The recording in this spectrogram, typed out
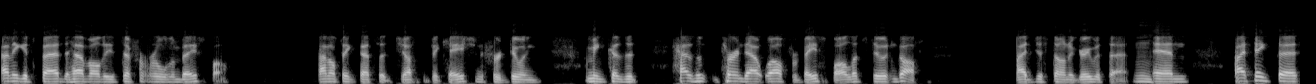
I think it's bad to have all these different rules in baseball. I don't think that's a justification for doing. I mean, because it hasn't turned out well for baseball, let's do it in golf. I just don't agree with that. Mm. And I think that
